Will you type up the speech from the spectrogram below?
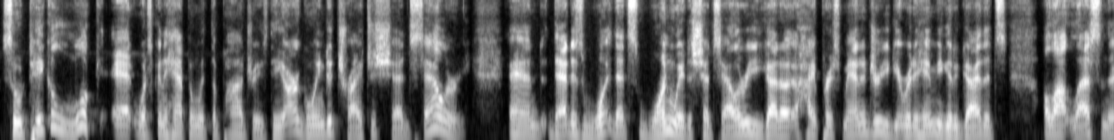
So take a look at what's going to happen with the Padres. They are going to try to shed salary, and that is one. That's one way to shed salary. You got a high price manager. You get rid of him. You get a guy that's a lot less, and uh,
